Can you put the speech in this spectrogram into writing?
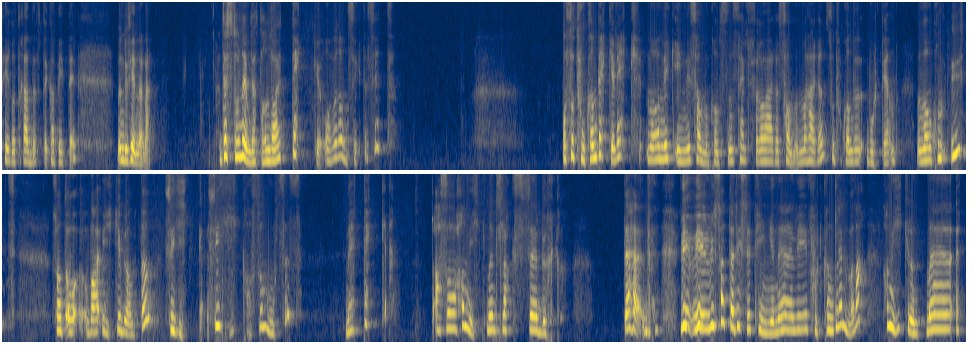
34. kapittel, men du finner det. Det står nemlig at han la et dekke over ansiktet sitt. Og så tok han dekket vekk når han gikk inn i sammenkomstens telt for å være sammen med Herren. så tok han det bort igjen. Men når han kom ut sant, og var, gikk iblant dem, så gikk, så gikk altså Moses med et dekke. Altså, Han gikk med en slags eh, burka. Det, vi, vi, vi det er disse tingene vi fort kan glemme. da. Han gikk rundt med et,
